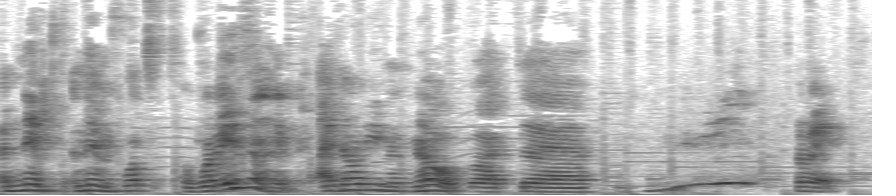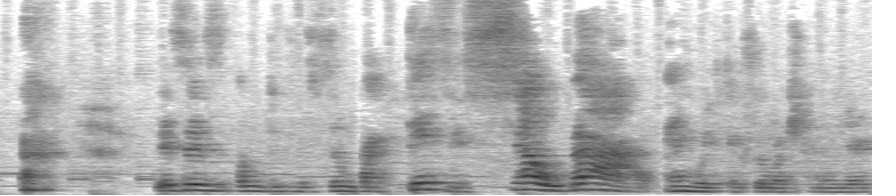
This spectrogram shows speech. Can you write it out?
a nymph, a nymph. What's what is a nymph? I don't even know. But uh, right. this is oh, this is so bad. This is so bad. I'm wasting so much time here.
